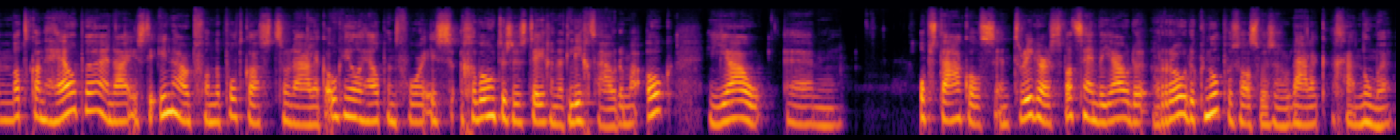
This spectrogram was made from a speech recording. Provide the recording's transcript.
Um, wat kan helpen, en daar is de inhoud van de podcast zo dadelijk ook heel helpend voor, is gewoontes dus tegen het licht houden. Maar ook jouw um, obstakels en triggers. Wat zijn bij jou de rode knoppen, zoals we ze zo dadelijk gaan noemen?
